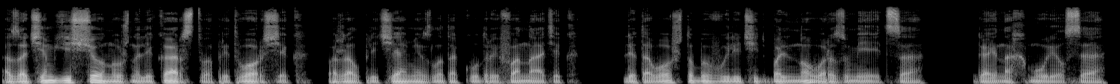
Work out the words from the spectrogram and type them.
А зачем еще нужно лекарство, притворщик? Пожал плечами златокудрый фанатик. Для того, чтобы вылечить больного, разумеется. Гай нахмурился.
